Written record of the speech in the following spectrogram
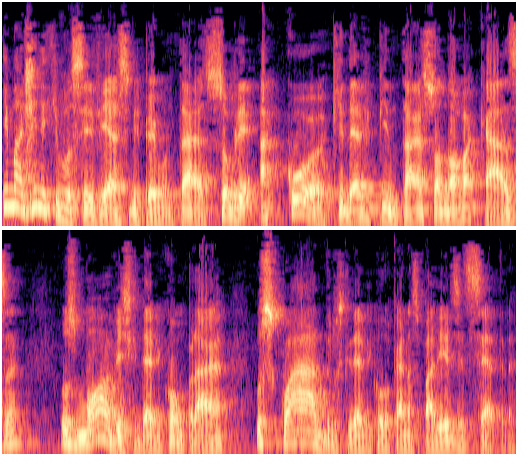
Imagine que você viesse me perguntar sobre a cor que deve pintar sua nova casa, os móveis que deve comprar, os quadros que deve colocar nas paredes, etc.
